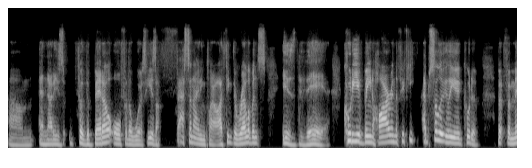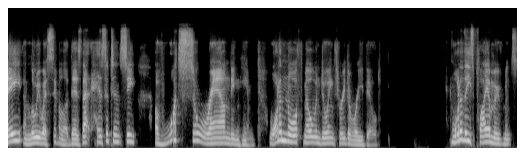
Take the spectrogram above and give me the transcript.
Um, and that is for the better or for the worse. He is a fascinating player. I think the relevance is there. Could he have been higher in the 50? Absolutely, he could have. But for me and Louis West similar, there's that hesitancy of what's surrounding him. What are North Melbourne doing through the rebuild? What are these player movements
